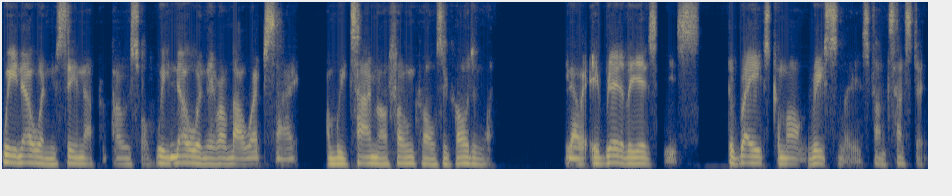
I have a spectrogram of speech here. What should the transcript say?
we know when you've seen that proposal. We know when they're on our website and we time our phone calls accordingly. You know, it really is, it's the way it's come on recently. It's fantastic.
